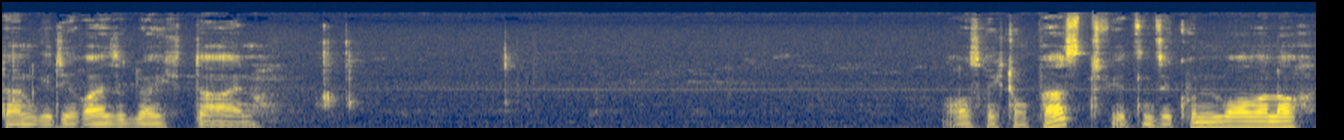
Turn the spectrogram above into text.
Dann geht die Reise gleich dahin. Ausrichtung passt. 14 Sekunden brauchen wir noch.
